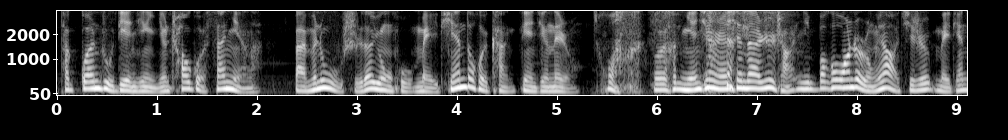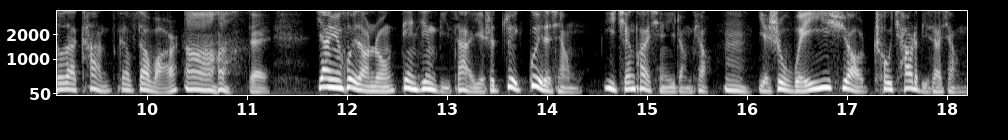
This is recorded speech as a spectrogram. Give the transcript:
他关注电竞已经超过三年了，百分之五十的用户每天都会看电竞内容。哇，年轻人现在日常，你包括王者荣耀，其实每天都在看，在玩啊。对，亚运会当中，电竞比赛也是最贵的项目。一千块钱一张票，嗯，也是唯一需要抽签的比赛项目。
